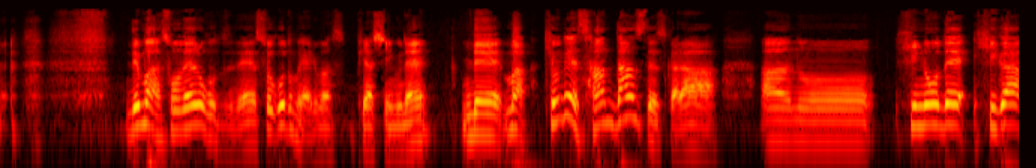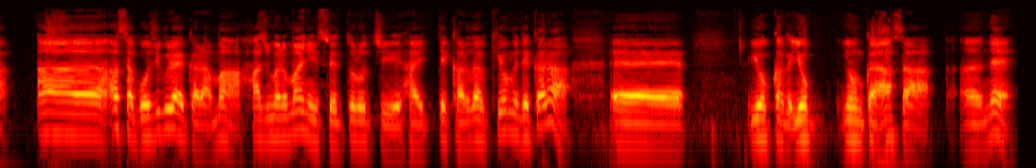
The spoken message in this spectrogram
で、まあ、そんなようなことでね、そういうこともやります。ピアッシングね。で、まあ、基本的にはサンダンスですから、あのー、日の出、日が、あ朝5時ぐらいから、まあ、始まる前にスウェットロッチ入って体を清めてから、えー、4日、4, 4回朝、あね、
